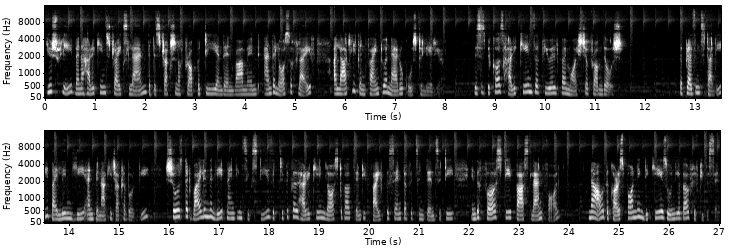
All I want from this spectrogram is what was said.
Usually, when a hurricane strikes land, the destruction of property and the environment and the loss of life are largely confined to a narrow coastal area. This is because hurricanes are fueled by moisture from the ocean. The present study by Lin Li and Pinaki Chakraborty shows that while in the late 1960s a typical hurricane lost about 75% of its intensity in the first day past landfall, now the corresponding decay is only about 50%.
